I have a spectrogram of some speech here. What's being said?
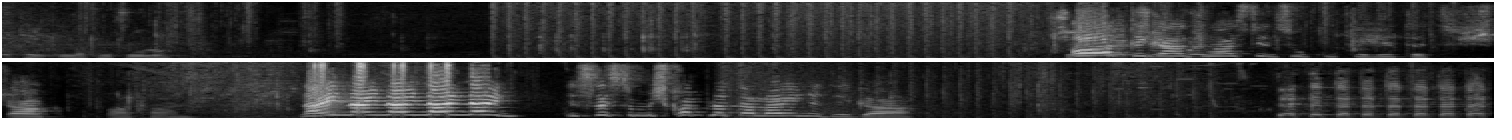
Da hinten noch ein Solo. Oh, Digga, du hast den so gut gehittet. Stark, Bratan. Nein, nein, nein, nein, nein! Jetzt lässt du mich komplett alleine, Digga. Dead, dead, dead, dead, dead, dead.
